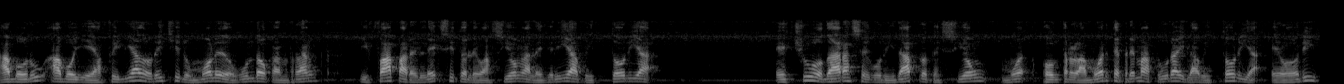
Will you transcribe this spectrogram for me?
Aború, Aboye, afiliado Richirun, Mole, Dogunda, Ocanran, y Fa para el éxito, elevación, alegría, victoria, Echu Dara, seguridad, protección contra la muerte prematura y la victoria, Eori,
